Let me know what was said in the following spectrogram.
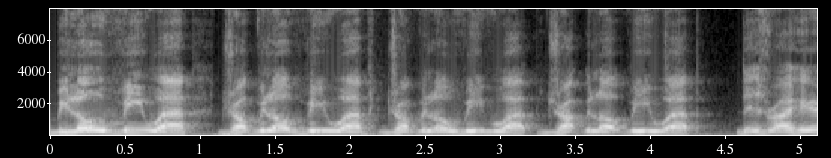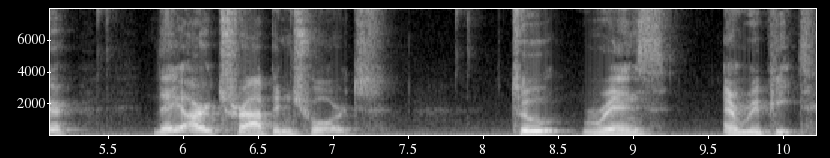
Below VWAP, drop below VWAP, drop below VWAP, drop below VWAP. This right here, they are trapping shorts to rinse and repeat.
